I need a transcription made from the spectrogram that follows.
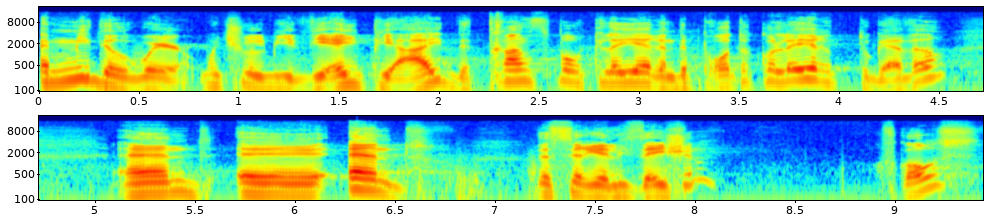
a middleware, which will be the API, the transport layer and the protocol layer together, and, uh, and the serialization, of course.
